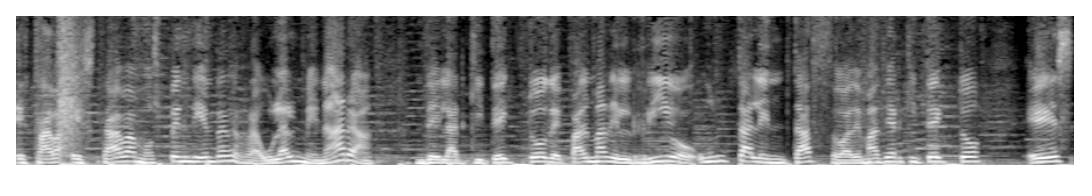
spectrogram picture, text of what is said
estaba, estábamos pendientes de Raúl Almenara, del arquitecto de Palma del Río, un talentazo, además de arquitecto, es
